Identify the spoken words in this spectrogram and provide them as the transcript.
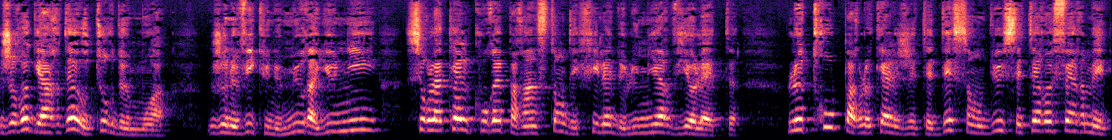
Je regardais autour de moi. Je ne vis qu'une muraille unie, sur laquelle couraient par instants des filets de lumière violette. Le trou par lequel j'étais descendu s'était refermé,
